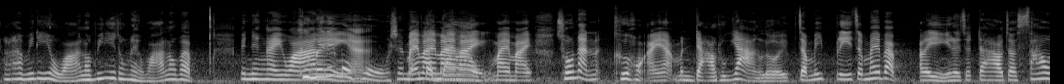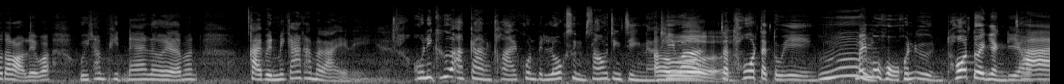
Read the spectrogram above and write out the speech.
เราทำไม่ดีเหรอวะ เราไม่ดีตรงไหนวะ เราแบบเป็นยังไงวะคือไม่ได้ะรย่างเงี้ยโมโหใช่ไหมไม่ไม่แต่ไม่ดาวไม่ไม่ไม่ช่วงนั้นคือของไอ้อะมันดาวทุกอย่างเลย จะไม่ปรี๊ดจะไม่แบบอะไรอย่างเงี้ยเลยจะดาวจะเศร้าตลอดเลยว่าอุ้ยทำผิดแน่เลยแล้วมัน กลายเป็นไม่กล้าทำอะไรอะไรอย่างเงี้ยโอ้นี่คืออาการคล้ายคนเป็นโรคซึมเศร้าจริง ๆ นะเออที่ว่าจะโทษแต่ตัวเองอืมไม่โมโหคนอื่น โทษตัวเองอย่างเดียวใช่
